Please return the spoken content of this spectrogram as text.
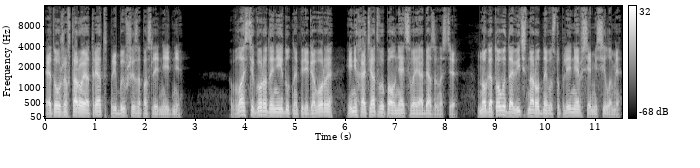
Это уже второй отряд, прибывший за последние дни. Власти города не идут на переговоры и не хотят выполнять свои обязанности, но готовы давить народное выступление всеми силами.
